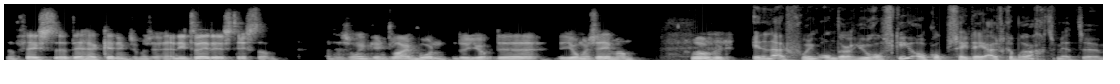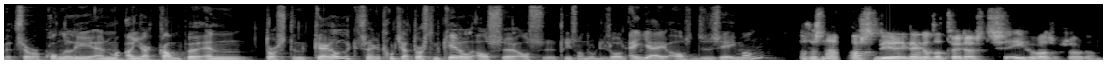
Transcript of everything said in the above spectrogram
een feest der herkenning, zullen we zeggen. En die tweede is Tristan. En daar zong ik in Glyndebourne, de, de, de jonge zeeman, geloof ik. In een uitvoering onder Jurowski, ook op cd uitgebracht. Met, uh, met Sarah Connolly en Anja Kampen en Torsten Kerl. Ik zeg het goed, ja, Torsten Kerl als, uh, als uh, Tristan. En jij als de zeeman. Dat was na afstuderen, ik denk dat dat 2007 was of zo dan.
